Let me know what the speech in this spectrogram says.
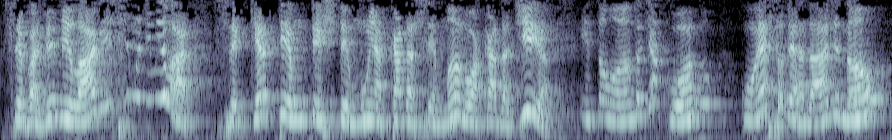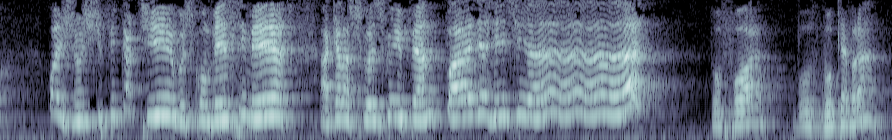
Você vai ver milagre em cima de milagre. Você quer ter um testemunho a cada semana ou a cada dia? Então anda de acordo com essa verdade, não com as justificativas, convencimentos, aquelas coisas que o inferno faz e a gente. Ah, ah, ah, ah, fora, vou, vou quebrar.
